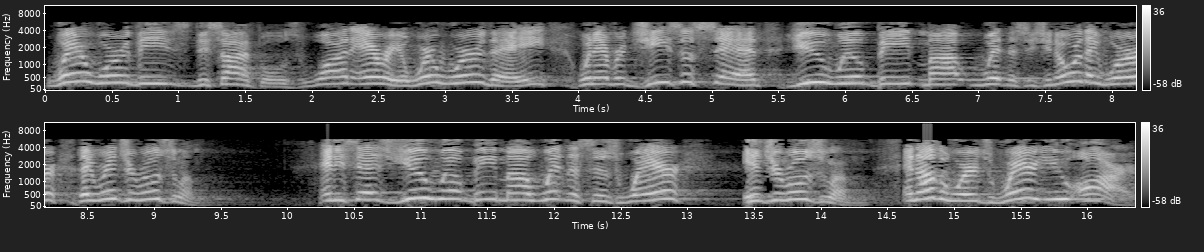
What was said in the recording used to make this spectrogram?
Where were these disciples? What area? Where were they whenever Jesus said, You will be my witnesses? You know where they were? They were in Jerusalem. And he says, You will be my witnesses. Where? In Jerusalem. In other words, where you are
